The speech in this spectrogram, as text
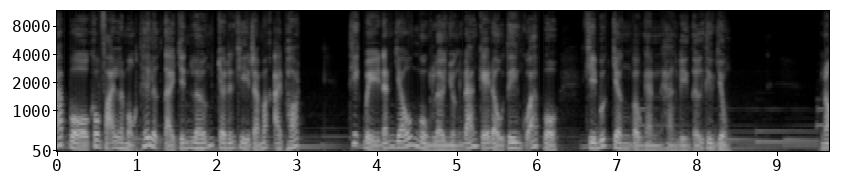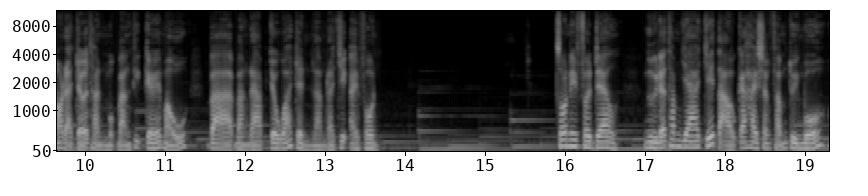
Apple không phải là một thế lực tài chính lớn cho đến khi ra mắt iPod, thiết bị đánh dấu nguồn lợi nhuận đáng kể đầu tiên của Apple khi bước chân vào ngành hàng điện tử tiêu dùng. Nó đã trở thành một bản thiết kế mẫu và bàn đạp cho quá trình làm ra chiếc iPhone. Tony Fadell, người đã tham gia chế tạo cả hai sản phẩm tuyên bố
